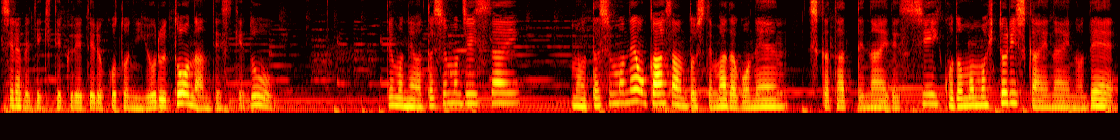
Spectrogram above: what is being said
調べてきてくれてることによるとなんですけどでもね私も実際、まあ、私もねお母さんとしてまだ5年しか経ってないですし子供も1人しかいないので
